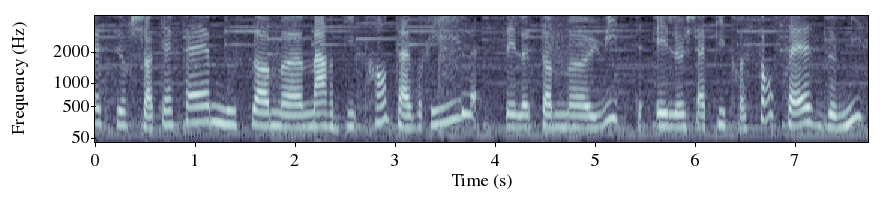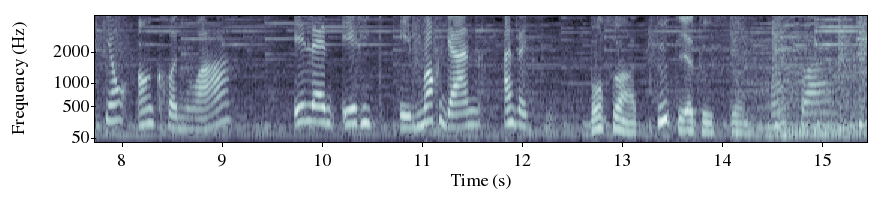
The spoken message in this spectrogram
êtes sur Choc FM, nous sommes euh, mardi 30 avril, c'est le tome 8 et le chapitre 116 de Mission Encre Noire. Hélène, Eric et Morgane avec vous. Bonsoir à toutes et à tous. Bonsoir.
